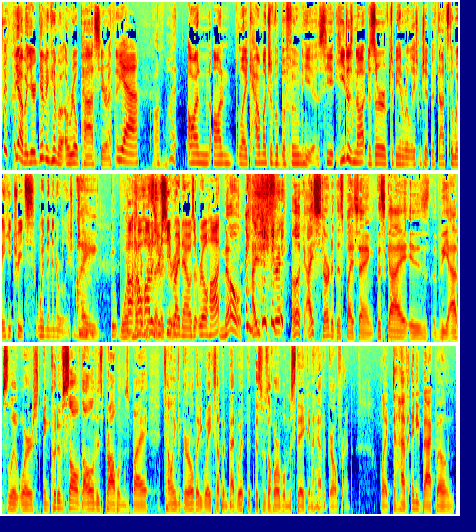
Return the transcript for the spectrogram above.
yeah, but you're giving him a, a real pass here. I think. Yeah. On what? On on like how much of a buffoon he is. He he does not deserve to be in a relationship if that's the way he treats women in a relationship. I how, how hot is your 100% seat agree. right now? Is it real hot? No, I straight look. I started this by saying this guy is the absolute worst and could have solved all of his problems by telling the girl that he wakes up in bed with that this was a horrible mistake and I have a girlfriend. Like to have any backbone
